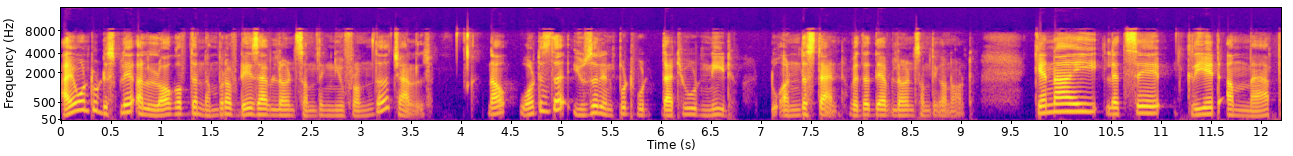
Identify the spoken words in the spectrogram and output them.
I want to display a log of the number of days I've learned something new from the channel. Now, what is the user input would, that you would need to understand whether they have learned something or not? Can I, let's say, create a map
